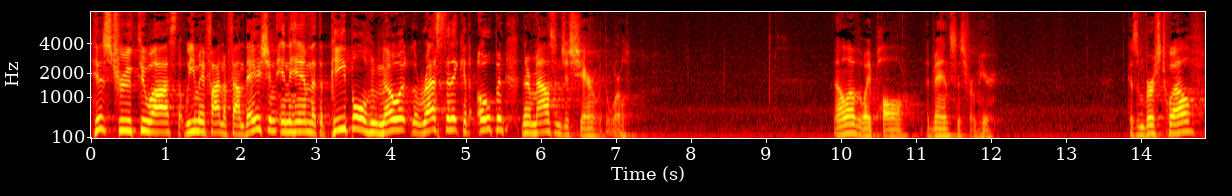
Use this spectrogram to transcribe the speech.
His truth to us that we may find a foundation in Him, that the people who know it, the rest of it, could open their mouths and just share it with the world. And I love the way Paul advances from here. Because in verse 12,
